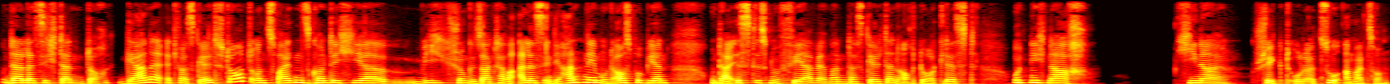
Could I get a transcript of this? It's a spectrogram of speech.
und da lasse ich dann doch gerne etwas Geld dort und zweitens konnte ich hier, wie ich schon gesagt habe, alles in die Hand nehmen und ausprobieren und da ist es nur fair, wenn man das Geld dann auch dort lässt und nicht nach China schickt oder zu Amazon.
